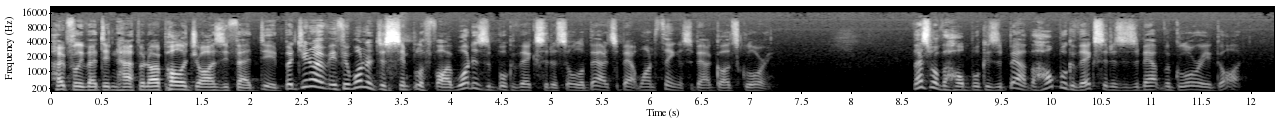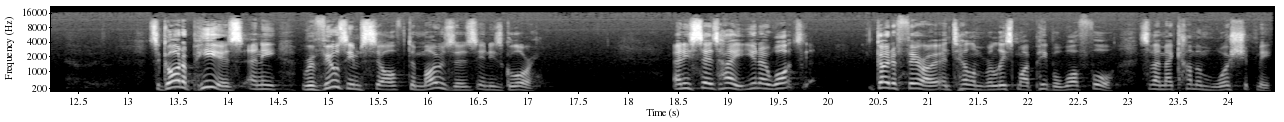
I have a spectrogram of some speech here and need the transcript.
Hopefully, that didn't happen. I apologize if that did. But you know, if you want to just simplify, what is the book of Exodus all about? It's about one thing it's about God's glory. That's what the whole book is about. The whole book of Exodus is about the glory of God. So God appears and he reveals himself to Moses in his glory. And he says, Hey, you know what? Go to Pharaoh and tell him, release my people. What for? So they may come and worship me.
